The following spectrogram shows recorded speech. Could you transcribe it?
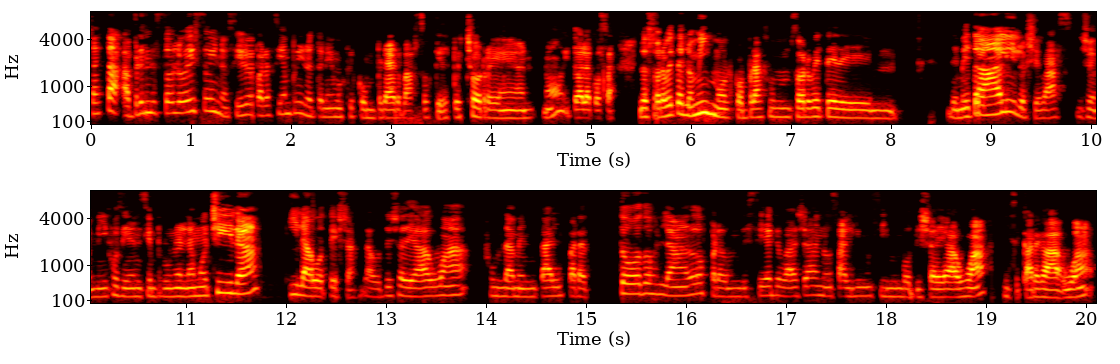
ya está, aprende solo eso y nos sirve para siempre y no tenemos que comprar vasos que después chorrean, ¿no? Y toda la cosa. Los sorbetes lo mismo, compras un sorbete de, metal y lo llevas. Yo, mi hijo tiene siempre uno en la mochila y la botella, la botella de agua fundamental para todos lados, para donde sea que vaya, no salimos sin botella de agua y se carga agua.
